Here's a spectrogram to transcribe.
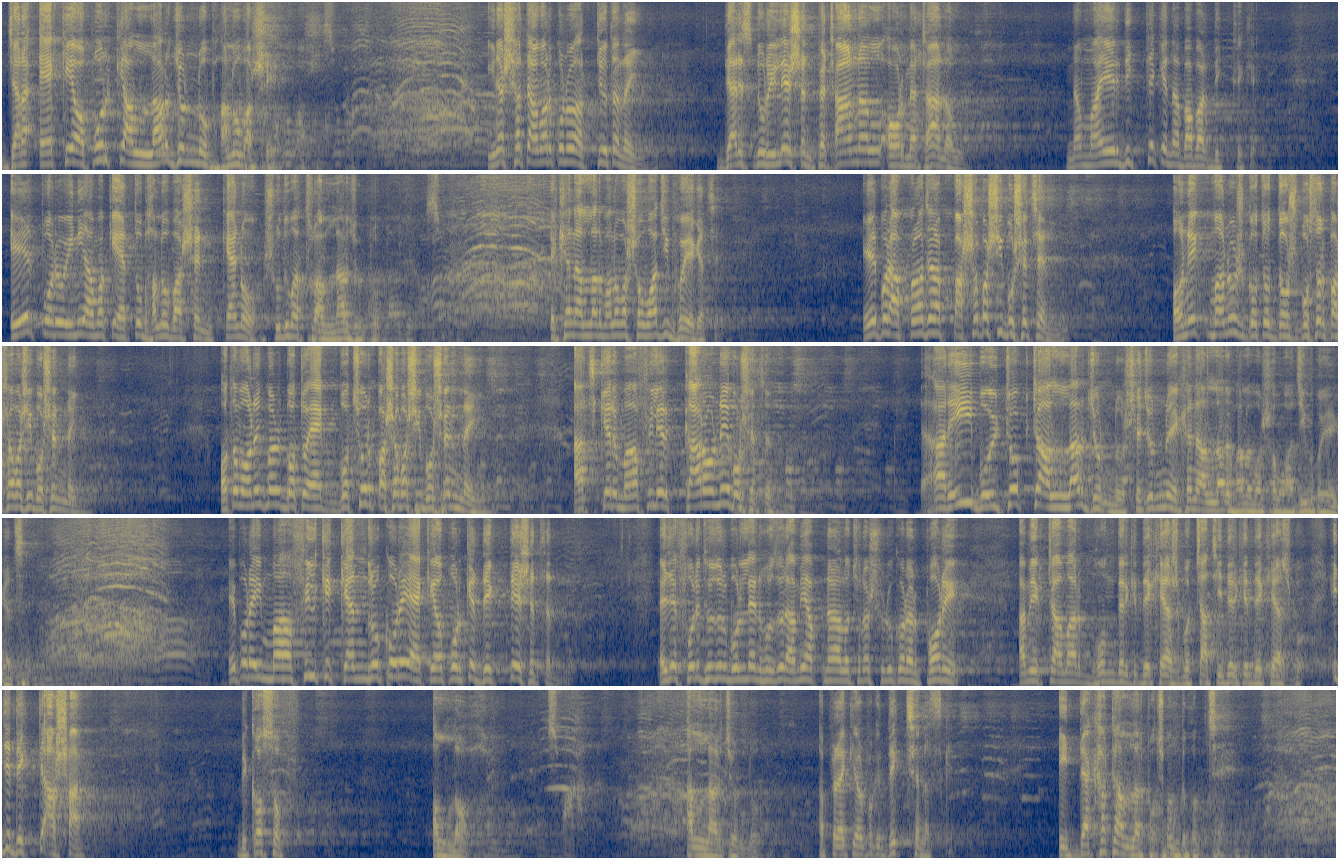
যারা একে অপরকে আল্লাহর জন্য ভালোবাসে। ইনার সাথে আমার কোনো আত্মীয়তা নাই। There is no relation paternal or maternal না মায়ের দিক থেকে, না বাবার দিক থেকে। এরপরেও ইনি আমাকে এত ভালোবাসেন কেন? শুধুমাত্র আল্লাহর জন্য। এখানে আল্লাহর ভালোবাসা ওয়াজিব হয়ে গেছে। এরপর আপনারা যারা পাশাপাশি বসেছেন, অনেক মানুষ গত দশ বছর পাশাপাশি বসেন নাই। অথবা অনেক মানুষ গত এক বছর পাশাপাশি বসেন নাই। আজকের মাহফিলের কারণে বসেছেন। আর এই বৈঠকটা আল্লাহর জন্য, সেজন্য এখানে আল্লাহর ভালোবাসা ওয়াজিব হয়ে গেছে। এরপর এই মাহফিলকে কেন্দ্র করে একে অপরকে দেখতে এসেছেন। এই যে ফরিদ হুজুর বললেন, হুজুর, আমি আপনার আলোচনা শুরু করার পরে আমি একটা আমার বোনদেরকে দেখে আসব, চাচিদেরকে দেখে আসব। এই যে দেখতে আসা বিকজ অফ আল্লাহ আল্লাহর জন্য। আপনারা একে অপরকে দেখছেন আজকে? এই দেখাটা আল্লাহর পছন্দ হচ্ছে।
